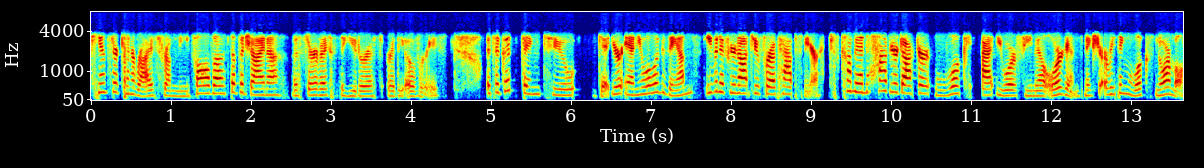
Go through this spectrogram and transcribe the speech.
cancer can arise from the vulva, the vagina, the cervix, the uterus, or the ovaries. It's a good thing to get your annual exams, even if you're not due for a pap smear. Just come in, have your doctor look at your female organs, make sure everything looks normal.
